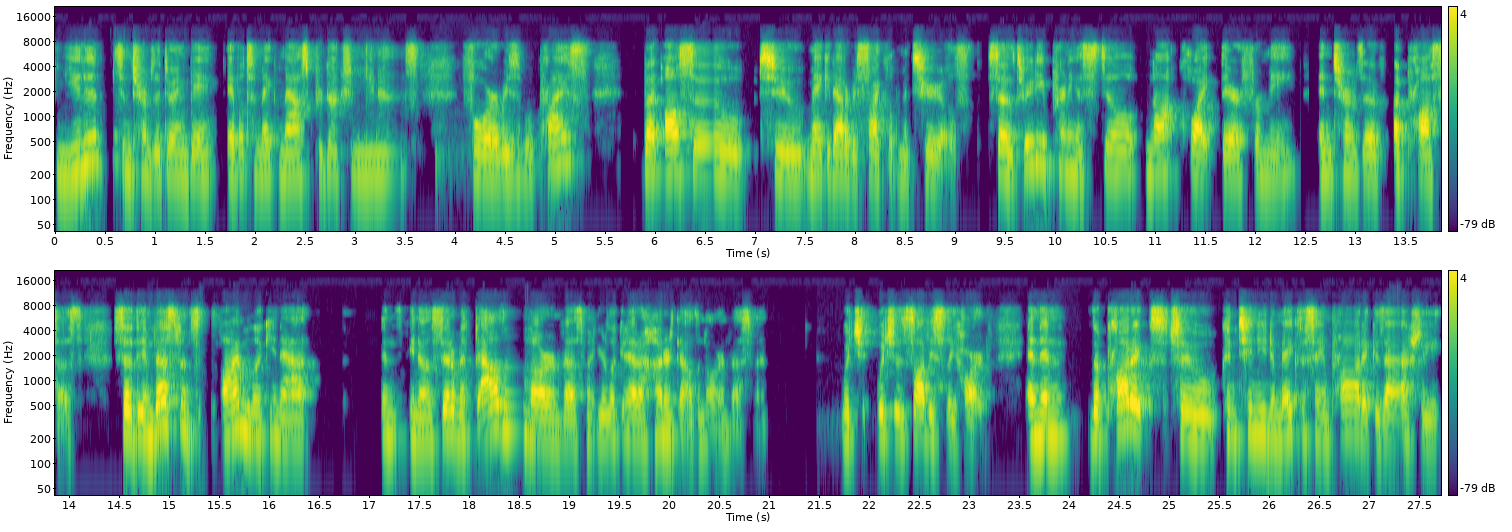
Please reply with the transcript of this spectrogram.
units in terms of doing being able to make mass production units for a reasonable price, but also to make it out of recycled materials. So 3D printing is still not quite there for me in terms of a process. So the investments I'm looking at, and you know, instead of a thousand dollar investment, you're looking at a hundred thousand dollar investment which which is obviously hard and then the products to continue to make the same product is actually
